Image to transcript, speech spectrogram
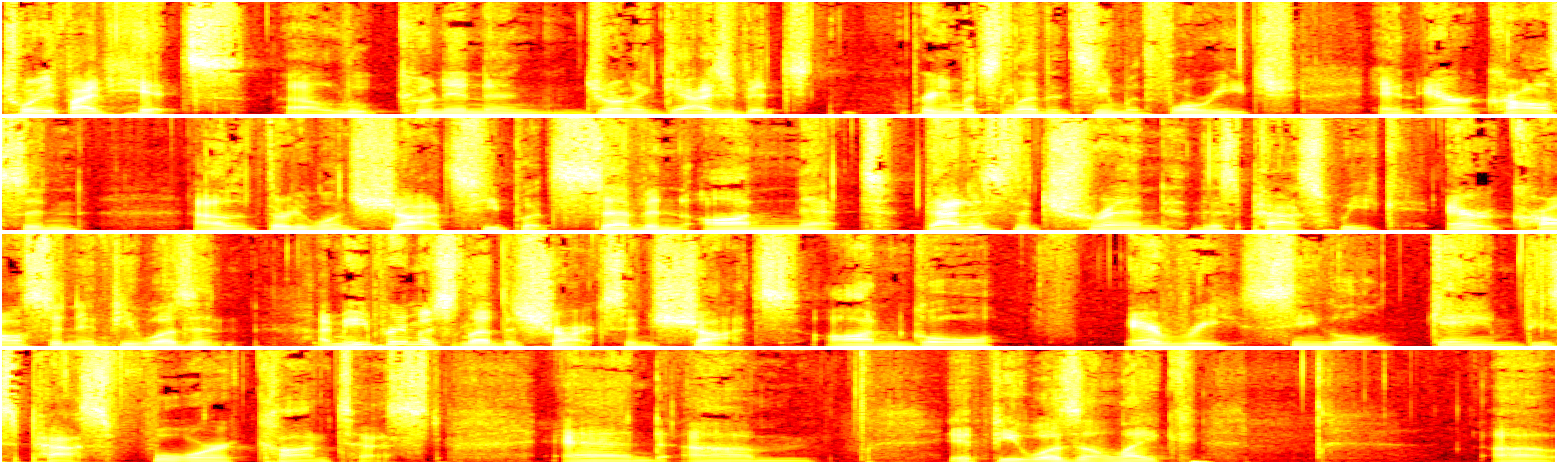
25 hits. Uh, Luke Kunin and Jonah Gadjovich pretty much led the team with four each. And Erik Karlsson, out of the 31 shots, he put seven on net. That is the trend this past week. Erik Karlsson, if he wasn't, I mean, he pretty much led the Sharks in shots on goal every single game these past four contests. And um, if he wasn't like uh,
